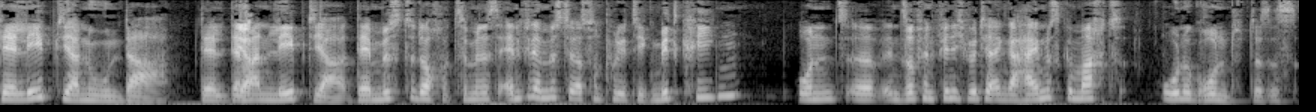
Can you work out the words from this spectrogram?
Der lebt ja nun da. Der, der Ja. Mann lebt ja. Der müsste doch zumindest, entweder müsste er was von Politik mitkriegen und äh, insofern finde ich, wird ja ein Geheimnis gemacht ohne Grund. Das ist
